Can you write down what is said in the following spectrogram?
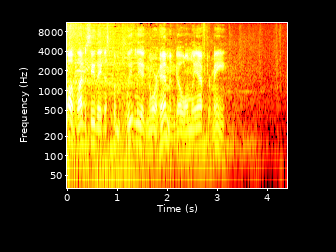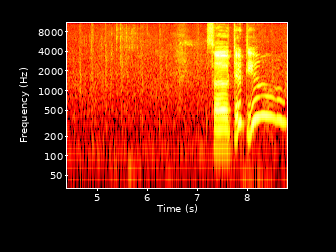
Oh, glad to see they just completely ignore him and go only after me. So, dude, do you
